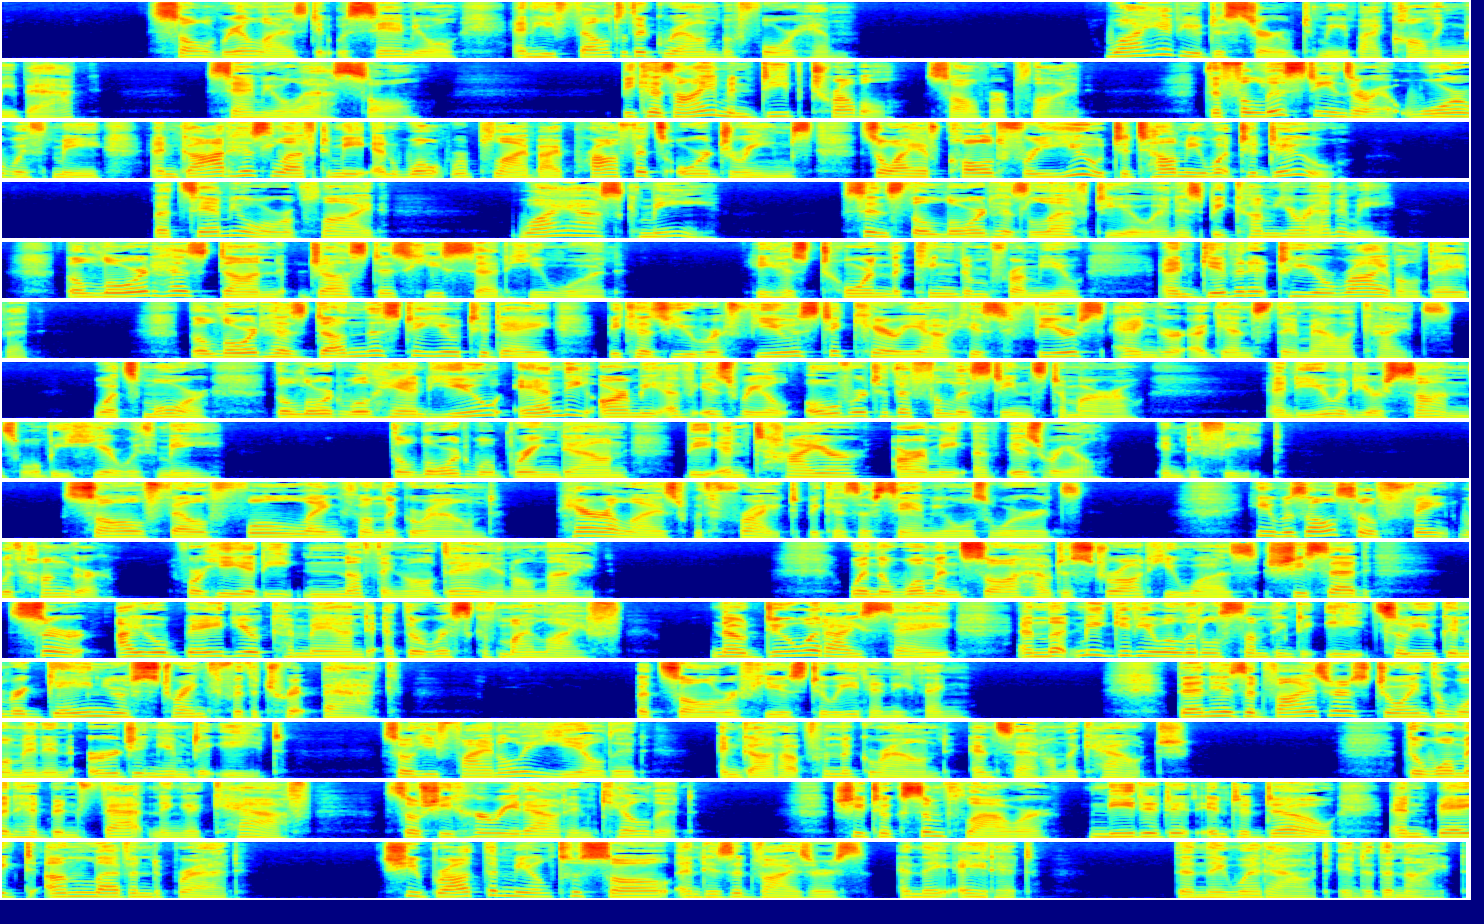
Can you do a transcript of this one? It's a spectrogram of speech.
Saul realized it was Samuel, and he fell to the ground before him. Why have you disturbed me by calling me back? Samuel asked Saul. Because I am in deep trouble, Saul replied. The Philistines are at war with me, and God has left me and won't reply by prophets or dreams, so I have called for you to tell me what to do. But Samuel replied, Why ask me? Since the Lord has left you and has become your enemy. The Lord has done just as he said he would. He has torn the kingdom from you and given it to your rival David. The Lord has done this to you today because you refuse to carry out his fierce anger against the Amalekites. What's more, the Lord will hand you and the army of Israel over to the Philistines tomorrow, and you and your sons will be here with me. The Lord will bring down the entire army of Israel in defeat. Saul fell full length on the ground, paralyzed with fright because of Samuel's words. He was also faint with hunger for he had eaten nothing all day and all night. When the woman saw how distraught he was, she said, Sir, I obeyed your command at the risk of my life. Now do what I say, and let me give you a little something to eat so you can regain your strength for the trip back. But Saul refused to eat anything. Then his advisers joined the woman in urging him to eat, so he finally yielded and got up from the ground and sat on the couch. The woman had been fattening a calf, so she hurried out and killed it. She took some flour, kneaded it into dough, and baked unleavened bread. She brought the meal to Saul and his advisers, and they ate it. Then they went out into the night.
